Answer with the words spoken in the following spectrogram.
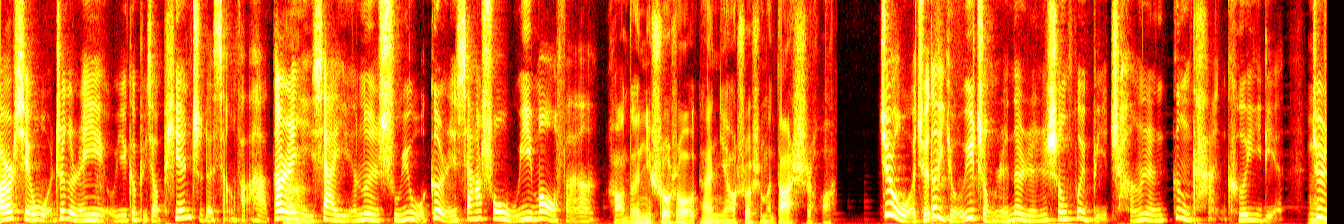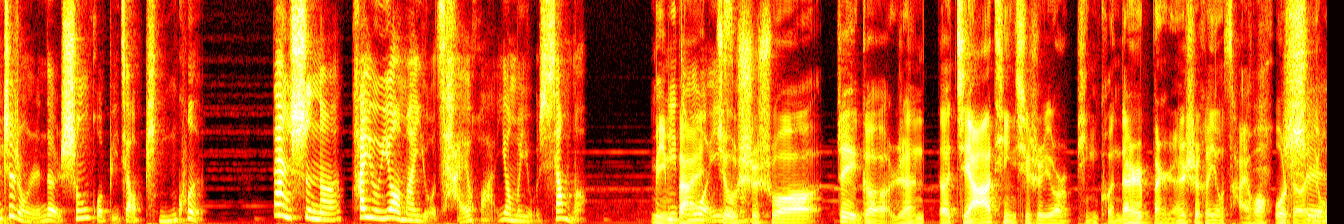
而且我这个人也有一个比较偏执的想法哈，当然嗯以下言论属于我个人瞎说，无意冒犯啊。好的，你说说我看你要说什么大实话。就是我觉得有一种人的人生会比常人更坎坷一点，就是嗯这种人的生活比较贫困，但是呢，他又要么有才华，要么有相貌。明白我，意思吗就是说这个人的家庭其实有点贫困，但是本人是很有才华或者有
